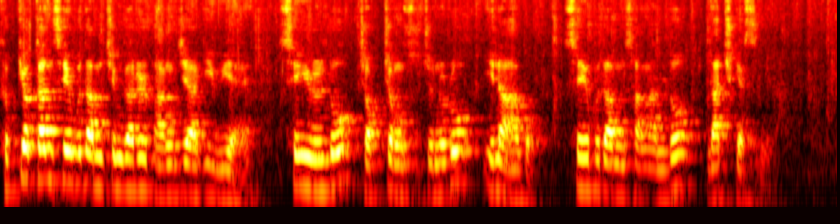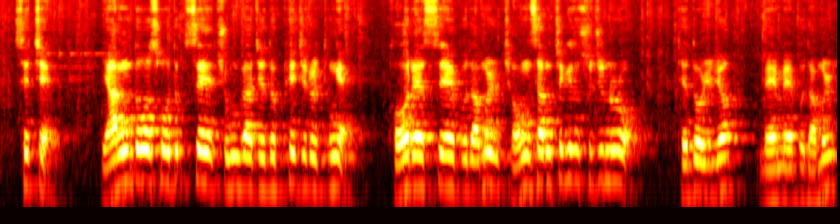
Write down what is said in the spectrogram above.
급격한 세부담 증가를 방지하기 위해 세율도 적정 수준으로 인하하고 세부담 상한도 낮추겠습니다. 셋째, 양도소득세 중과제도 폐지를 통해 거래세 부담을 정상적인 수준으로 되돌려 매매 부담을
